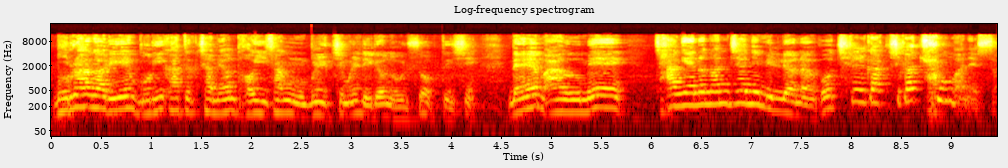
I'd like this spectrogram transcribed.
물 항아리에 물이 가득 차면 더 이상 물짐을 내려놓을 수 없듯이 내 마음에 장애는 완전히 밀려나고 칠각지가 충만했어.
